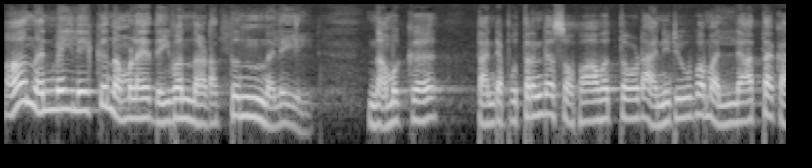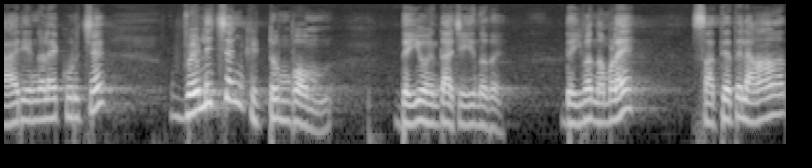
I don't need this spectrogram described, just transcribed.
ആ നന്മയിലേക്ക് നമ്മളെ ദൈവം നടത്തുന്ന നിലയിൽ നമുക്ക് തന്റെ പുത്രന്റെ സ്വഭാവത്തോട് അനുരൂപമല്ലാത്ത കാര്യങ്ങളെക്കുറിച്ച് വെളിച്ചം കിട്ടുമ്പം ദൈവം എന്താ ചെയ്യുന്നത്? ദൈവം നമ്മളെ സത്യത്തിൽ ആ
